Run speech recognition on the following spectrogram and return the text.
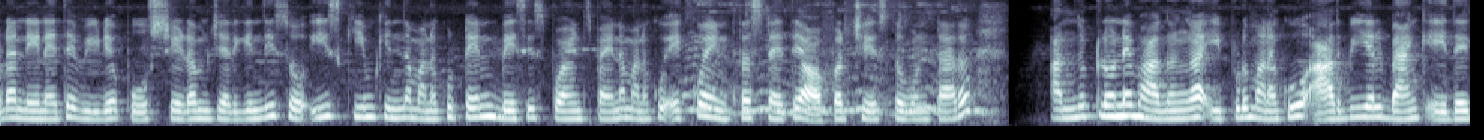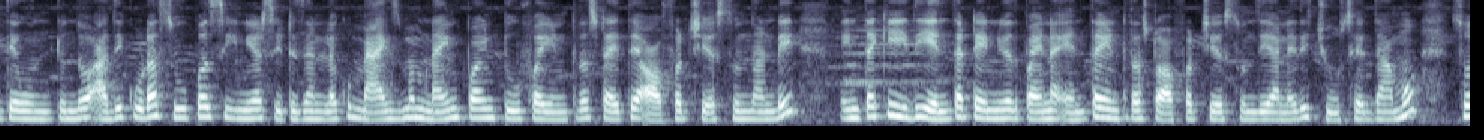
కూడా నేనైతే వీడియో పోస్ట్ చేయడం జరిగింది. సో ఈ స్కీమ్ కింద మనకు టెన్ బేసిస్ పాయింట్స్ పైన మనకు ఎక్కువ ఇంట్రెస్ట్ అయితే ఆఫర్ చేస్తూ ఉంటారు. అందుట్లోనే భాగంగా ఇప్పుడు మనకు ఆర్బీఎల్ బ్యాంక్ ఏదైతే ఉంటుందో అది కూడా సూపర్ సీనియర్ సిటిజన్లకు maximum nine point two five interest అయితే ఆఫర్ చేస్తుందండి. ఇంతకీ ఇది ఎంత టెన్యూర్ పైన ఎంత ఇంట్రెస్ట్ ఆఫర్ చేస్తుంది అనేది చూసేద్దాము. సో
